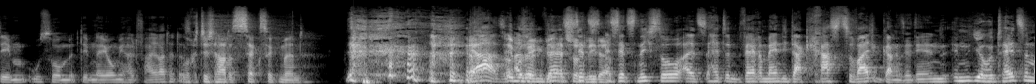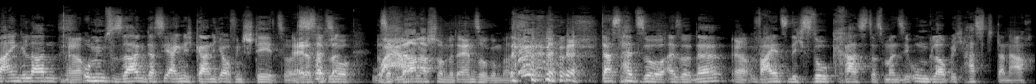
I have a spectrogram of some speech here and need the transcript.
dem Uso, mit dem Naomi halt verheiratet Ein ist. richtig hartes Sexsegment. Ja, so, also es ist, jetzt, ist jetzt nicht so, als hätte wäre Mandy da krass zu weit gegangen. Sie hat ihn in, in ihr Hotelzimmer eingeladen, Ja. um ihm zu sagen, dass sie eigentlich gar nicht auf ihn steht. So, Ey, es das, ist halt hat, so, das hat. Lana schon mit Enzo gemacht. Das halt so, also ne, Ja. war jetzt nicht so krass, dass man sie unglaublich hasst danach.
